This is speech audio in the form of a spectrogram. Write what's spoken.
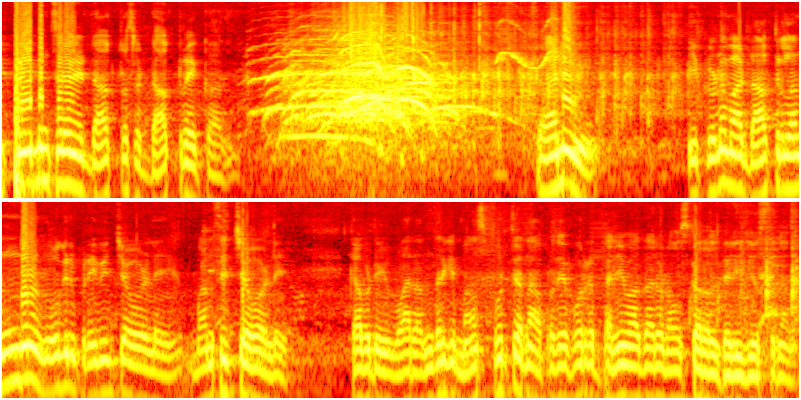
ప్రేమించలేని డాక్టర్ అసలు డాక్టరే కాదు. కానీ ఇక్కడున్న మా డాక్టర్లందరూ రోగిని ప్రేమించేవాళ్ళే మనసిచ్చేవాళ్ళే. కాబట్టి వారందరికీ మనస్ఫూర్తిగా నా హృదయపూర్వక ధన్యవాదాలు నమస్కారాలు తెలియజేస్తున్నాను.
